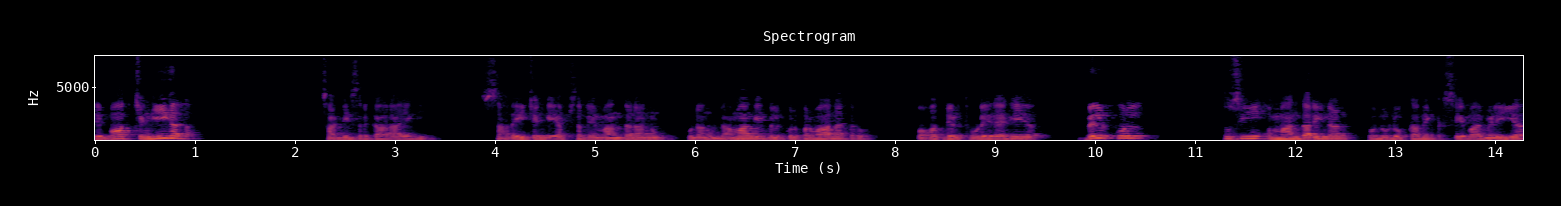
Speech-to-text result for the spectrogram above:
ਤੇ ਬਹੁਤ ਚੰਗੀ ਗੱਲ ਆ। ਸਾਡੀ ਸਰਕਾਰ ਆਏਗੀ ਸਾਰੇ ਹੀ ਚੰਗੇ ਅਫਸਰ ਨੇ, ਇਮਾਨਦਾਰਾਂ ਨੂੰ, ਉਹਨਾਂ ਨੂੰ ਲਾਵਾਂਗੇ, ਬਿਲਕੁਲ ਪਰਵਾਹ ਨਾ ਕਰੋ। ਬਹੁਤ ਦਿਨ ਥੋੜੇ ਰਹਿ ਗਏ ਆ। ਬਿਲਕੁਲ ਤੁਸੀਂ ਇਮਾਨਦਾਰੀ ਨਾਲ ਤੁਹਾਨੂੰ ਲੋਕਾਂ ਦੀ ਇੱਕ ਸੇਵਾ ਮਿਲੀ ਆ।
